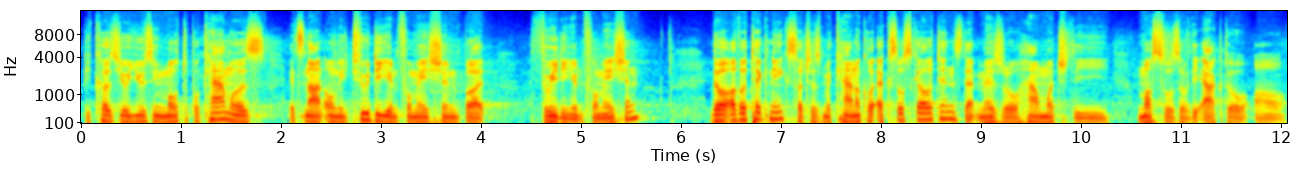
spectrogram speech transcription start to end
because you're using multiple cameras, it's not only 2D information, but 3D information. There are other techniques, such as mechanical exoskeletons, that measure how much the muscles of the actor are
